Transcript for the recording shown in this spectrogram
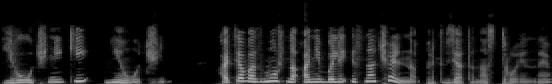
Его ученики не очень. Хотя, возможно, они были изначально предвзято настроенные.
